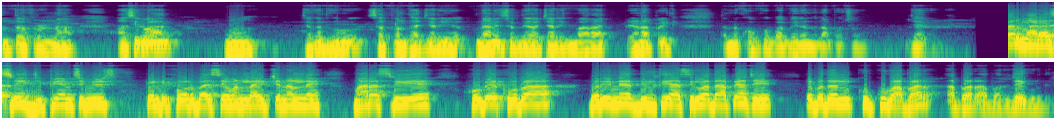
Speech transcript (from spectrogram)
અંતઃકરણના આશીર્વાદ. હું જગતગુરુ સતપંથાચાર્ય જ્ઞાનેશ્વર દેવાચાર્ય મહારાજ પ્રેરણાપીઠ તમને ખૂબ ખૂબ અભિનંદન આપું છું. જય ગુરુ સર મહારાજશ્રી GPMC news twenty four by seven live ચેનલને મારા શ્રીએ ખૂબે ખૂબા ભરીને દિલથી આશીર્વાદ આપ્યા છે. એ બદલ ખૂબ ખૂબ આભાર આભાર આભાર. જય ગુરુદેવ.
